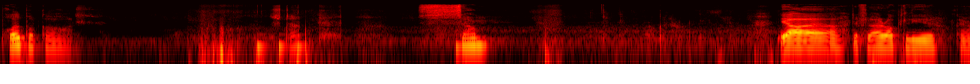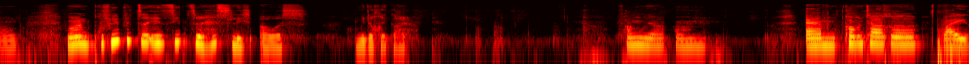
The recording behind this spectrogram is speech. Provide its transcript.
Brawl Podcast. Stadt. Sam. Ja, der Fly Rock Lee, keine Ahnung. Mein Profilbild sieht so hässlich aus. Mir doch egal. Fangen wir an. Ähm, Kommentare bei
